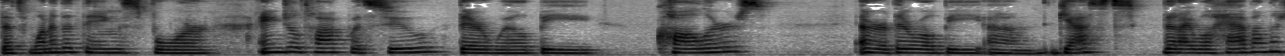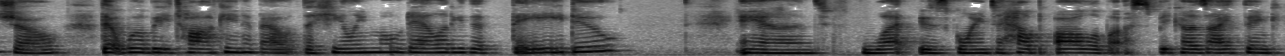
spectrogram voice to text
That's one of the things for Angel Talk with Sue. There will be callers or there will be um, guests that I will have on the show that will be talking about the healing modality that they do and what is going to help all of us because I think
